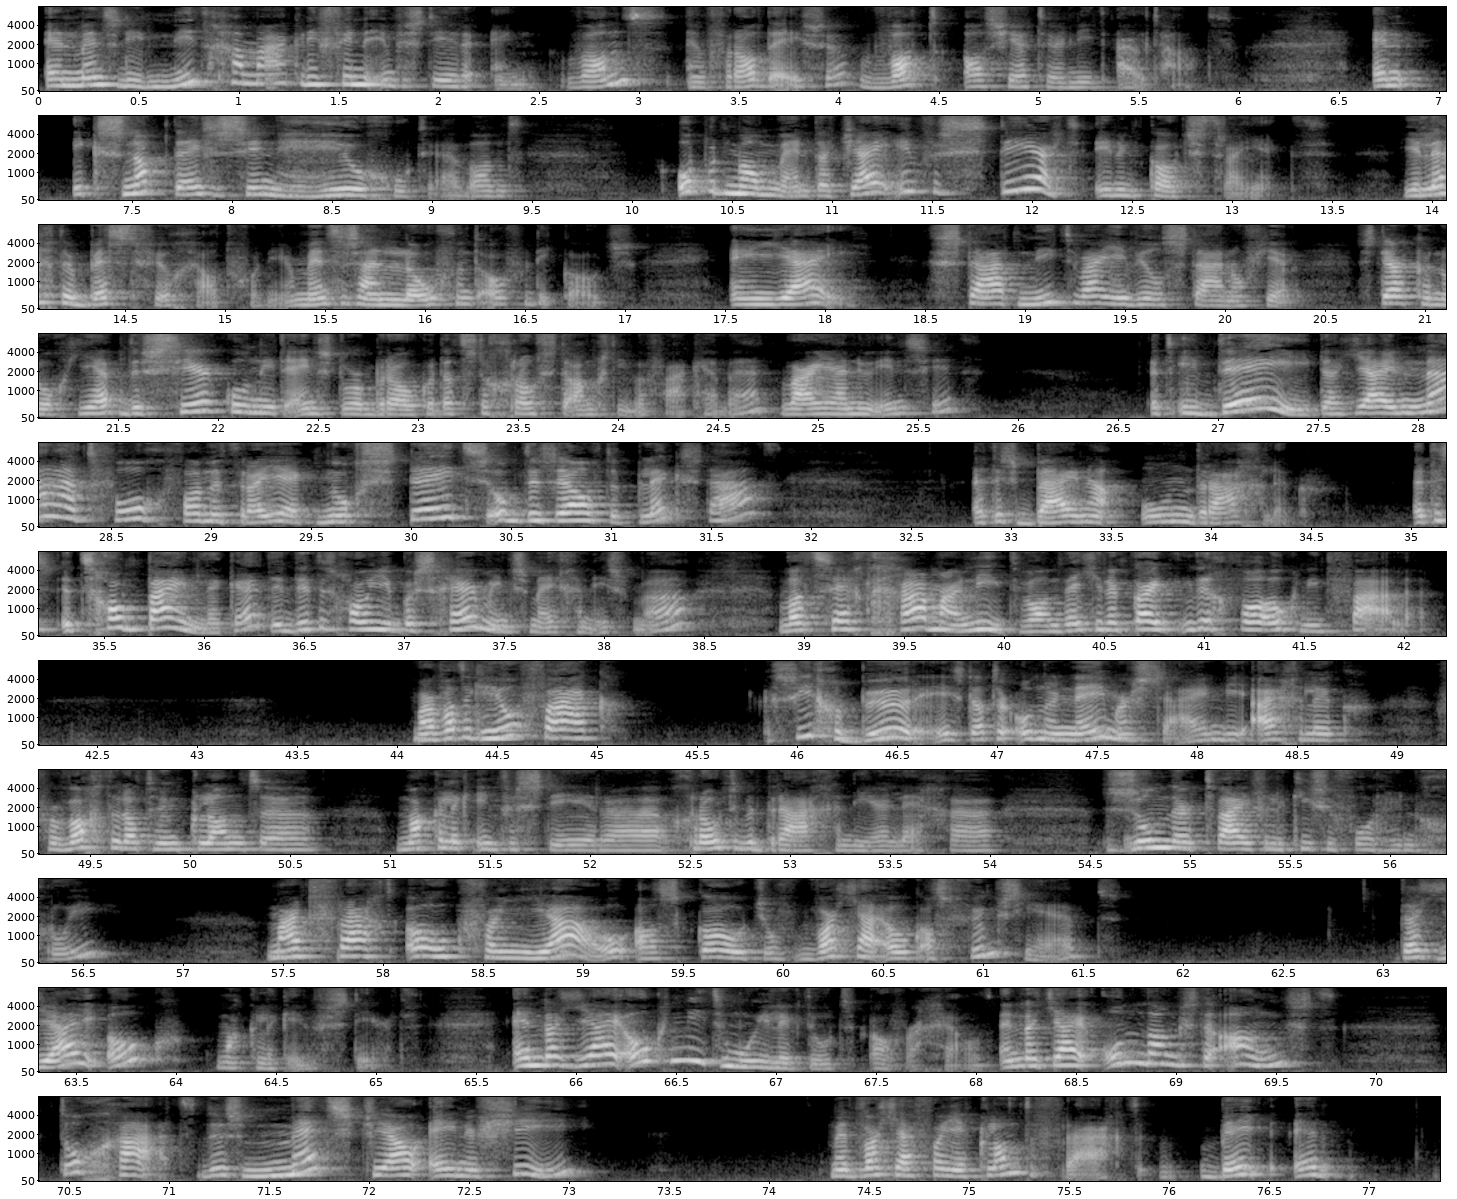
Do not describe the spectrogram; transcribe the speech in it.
En mensen die het niet gaan maken, die vinden investeren eng. Want, en vooral deze, wat als je het er niet uithaalt? En ik snap deze zin heel goed. Hè? Want op het moment dat jij investeert in een coachtraject, je legt er best veel geld voor neer. Mensen zijn lovend over die coach. En jij staat niet waar je wil staan. Of je, sterker nog, je hebt de cirkel niet eens doorbroken. Dat is de grootste angst die we vaak hebben, hè? waar jij nu in zit. Het idee dat jij na het volgen van het traject nog steeds op dezelfde plek staat, het is bijna ondraaglijk. Het is, het is gewoon pijnlijk. Hè? Dit is gewoon je beschermingsmechanisme. Wat zegt, ga maar niet. Want weet je, dan kan je in ieder geval ook niet falen. Maar wat ik heel vaak zie gebeuren is dat er ondernemers zijn die eigenlijk verwachten dat hun klanten makkelijk investeren, grote bedragen neerleggen, zonder twijfelen kiezen voor hun groei. Maar het vraagt ook van jou als coach of wat jij ook als functie hebt, dat jij ook makkelijk investeert. En dat jij ook niet moeilijk doet over geld. En dat jij ondanks de angst toch gaat. Dus matcht jouw energie met wat jij van je klanten vraagt.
